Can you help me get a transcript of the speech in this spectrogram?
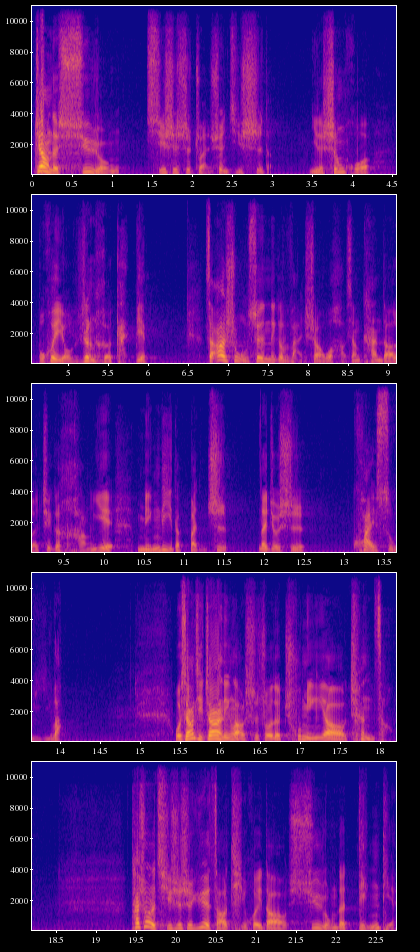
这样的虚荣其实是转瞬即逝的，你的生活不会有任何改变。在二十五岁的那个晚上，我好像看到了这个行业名利的本质，那就是快速遗忘。我想起张爱玲老师说的“出名要趁早”，他说的其实是越早体会到虚荣的顶点。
